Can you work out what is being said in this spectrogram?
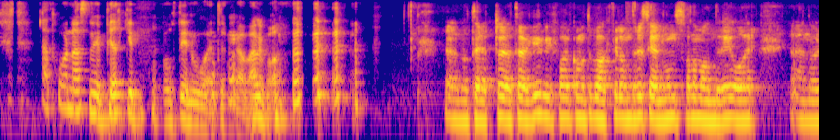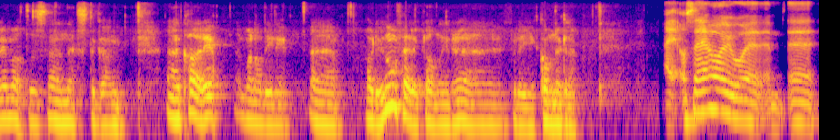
Jeg tror nesten vi pirket borti noe. Jeg Tror det er Veldig bra. notert, eh, Tøger. Vi får komme tilbake til om dere ser noen salamandere i år eh, når vi møtes eh, neste gang. Kari Bernadini, har du noen ferieplaner for de kommende ukene? Nei, altså Jeg har jo eh,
